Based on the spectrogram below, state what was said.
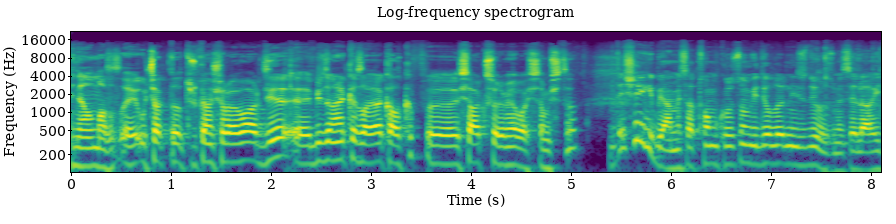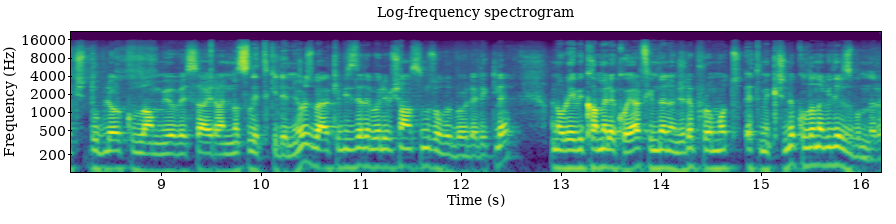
İnanılmaz. Ee, uçakta Türkan Şoray var diye e, birden herkes ayağa kalkıp e, şarkı söylemeye başlamıştı. Bir de şey gibi yani mesela Tom Cruise'un videolarını izliyoruz. Mesela hiç dublör kullanmıyor vesaire. Hani nasıl etkileniyoruz? Belki bizde de böyle bir şansımız olur böylelikle. Hani oraya bir kamera koyar. Filmden önce de promote etmek için de kullanabiliriz bunları.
